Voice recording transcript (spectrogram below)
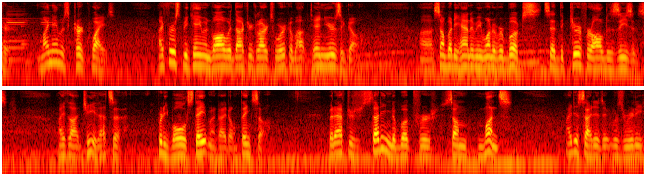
there, my name is Kirk White. I first became involved with Dr. Clark's work about 10 years ago. Uh, somebody handed me one of her books. It said, The Cure for All Diseases. I thought, gee, that's a pretty bold statement. I don't think so. But after studying the book for some months, I decided it was really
